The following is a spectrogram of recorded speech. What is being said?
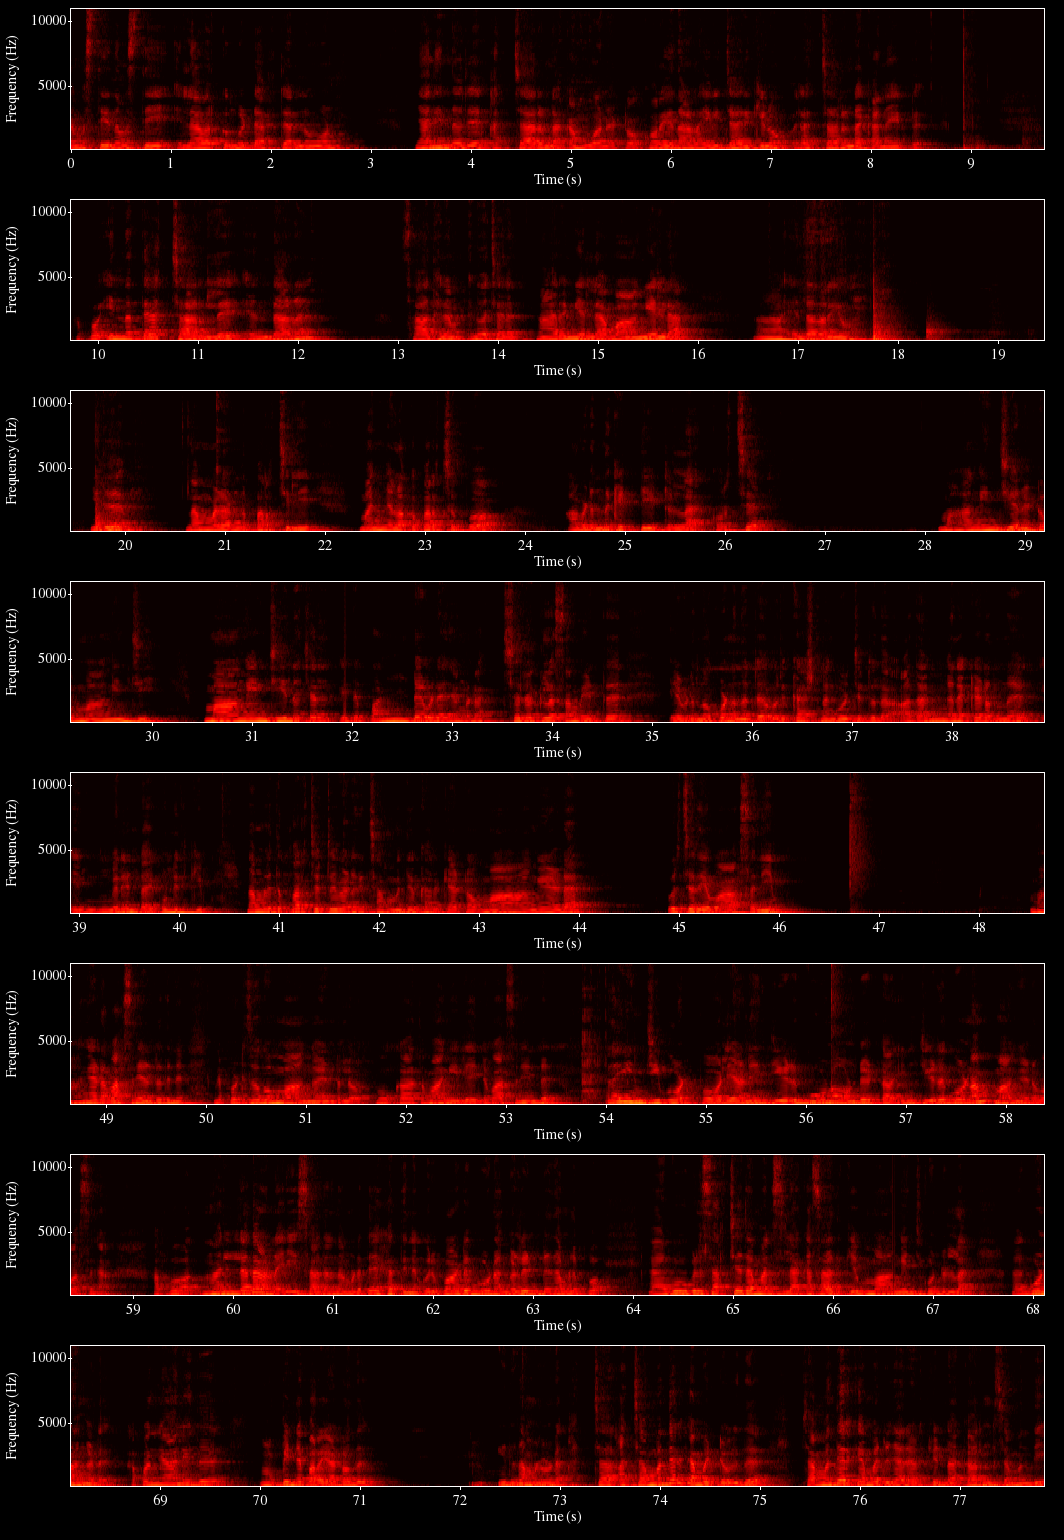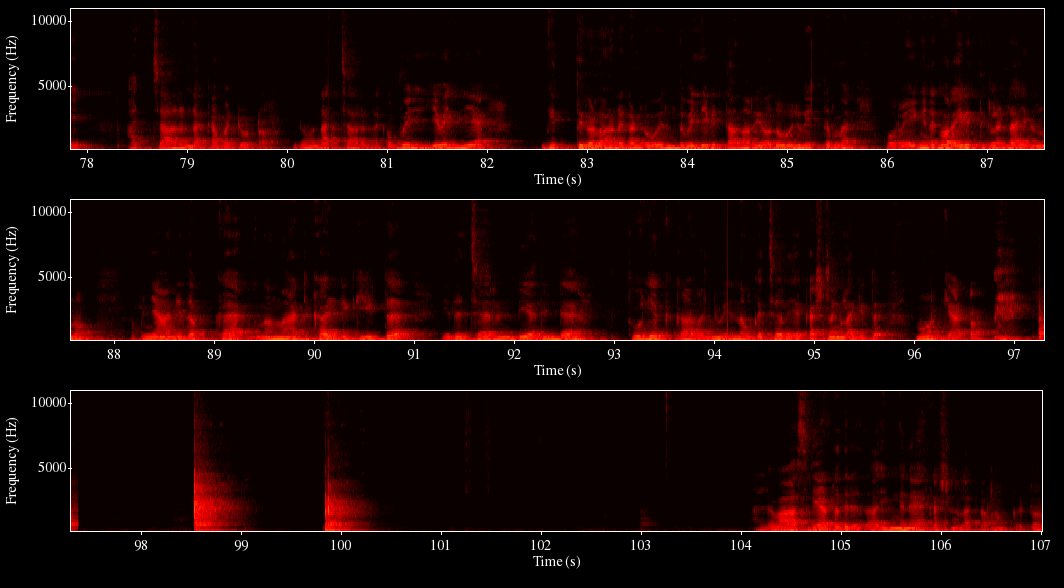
നമസ്തേ നമസ്തേ. എല്ലാവർക്കും good afternoon ഞാൻ ഇന്നൊരു അച്ചാർ ഉണ്ടാക്കാൻ പോവാണ് കേട്ടോ. കുറേ നാളായി വിചാരിക്കണു ഒരു അച്ചാർ ഉണ്ടാക്കാനായിട്ട്. അപ്പോൾ ഇന്നത്തെ അച്ചാറിൽ എന്താണ് സാധനം എന്ന് വെച്ചാൽ നാരങ്ങയല്ല മാങ്ങയല്ല. എന്താണെന്നറിയോ ഇത് നമ്മളന്ന് പറിച്ചില്ലേ? മഞ്ഞളൊക്കെ പറിച്ചപ്പോൾ അവിടുന്ന് കിട്ടിയിട്ടുള്ള കുറച്ച് മാങ്ങിഞ്ചിയാണ് കേട്ടോ മാങ്ങിഞ്ചി. മാങ്ങിഞ്ചി എന്ന് വെച്ചാൽ ഇത് പണ്ട് ഇവിടെ ഞങ്ങളുടെ അച്ഛനൊക്കെ ഉള്ള സമയത്ത് എവിടുന്നോ കൊണ്ടുവന്നിട്ട് ഒരു കഷ്ണം കുഴിച്ചിട്ടത്. അതങ്ങനെ കിടന്ന് എങ്ങനെ ഉണ്ടായിക്കൊണ്ടിരിക്കും. നമ്മളിത് പറിച്ചിട്ട് വേണമെങ്കിൽ ചമ്മന്തിയൊക്കെ അരക്കാം കേട്ടോ. മാങ്ങയുടെ ഒരു ചെറിയ വാസനയും മാങ്ങയുടെ വാസനയുണ്ട് ഇതിന്. പിന്നെ പൊട്ടിച്ച് നോക്കുമ്പോൾ മാങ്ങ ഉണ്ടല്ലോ മൂക്കാത്ത മാങ്ങയില്ലേ? അതിന്റെ വാസനയുണ്ട്. അത് ഇഞ്ചി പോ പോലെയാണ്. ഇഞ്ചിയുടെ ഗുണമുണ്ട് കേട്ടോ. ഇഞ്ചിയുടെ ഗുണം മാങ്ങയുടെ വാസന. അപ്പോൾ നല്ലതാണ് ഈ സാധനം നമ്മുടെ ദേഹത്തിന്. ഒരുപാട് ഗുണങ്ങളുണ്ട്. നമ്മളിപ്പോൾ ഗൂഗിൾ സെർച്ച് ചെയ്താൽ മനസ്സിലാക്കാൻ സാധിക്കും മാങ്ങ ഇഞ്ചി കൊണ്ടുള്ള ഗുണങ്ങൾ അപ്പം ഞാനിത് പിന്നെ പറയാട്ടോ അത് ഇത് നമ്മളോട് അച്ച ചമ്മന്തി അരയ്ക്കാൻ പറ്റുമോ ഇത്? ചമ്മന്തി അരയ്ക്കാൻ പറ്റും ഞാൻ ഇടയ്ക്ക് ഉണ്ടാക്കാറുണ്ട് ചമ്മന്തി. അച്ചാർ ഉണ്ടാക്കാൻ പറ്റും കേട്ടോ ഇതുകൊണ്ട് അച്ചാർ ഉണ്ടാക്കാം വലിയ വലിയ വിത്തുകളാണ് കണ്ടു? എന്ത് വലിയ വിത്താണെന്നറിയോ അത് ഒരു വിത്തുമ്മ കുറേ ഇങ്ങനെ കുറേ വിത്തുകൾ വിത്തുകളുണ്ടായിരുന്നു. അപ്പം ഞാനിതൊക്കെ നന്നായിട്ട് കഴുകിയിട്ട് ഇത് ചിരണ്ടി അതിന്റെ തൊലിയൊക്കെ കളഞ്ഞു. ഇനി നമുക്ക് ചെറിയ കഷ്ണങ്ങളാക്കിയിട്ട് മുറിക്കാം കേട്ടോ. നല്ല വാസനയാട്ടോ ഇതിൽ ഇങ്ങനെ കഷ്ണങ്ങളാക്കാം നമുക്ക് കേട്ടോ.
